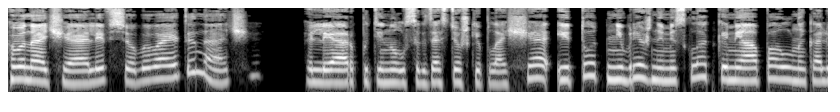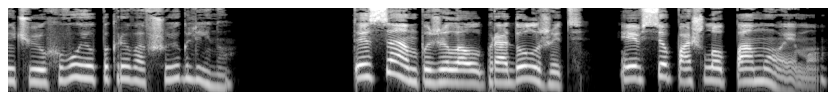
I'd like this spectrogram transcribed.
Вначале все бывает иначе. Лиар потянулся к застежке плаща, и тот небрежными складками опал на колючую хвою, покрывавшую глину. «Ты сам пожелал продолжить, и все пошло по-моему».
